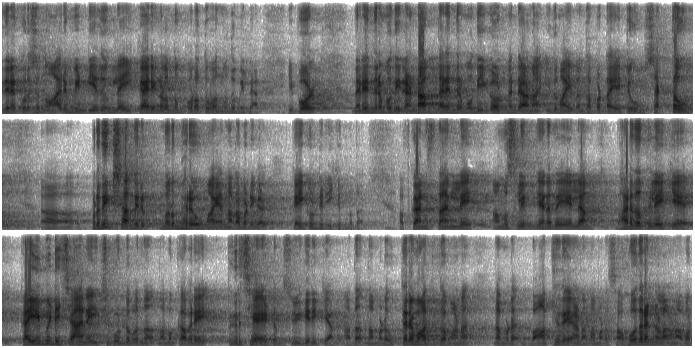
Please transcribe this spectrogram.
ഇതിനെക്കുറിച്ചൊന്നും ആരും മിണ്ടിയതുമില്ല ഈ കാര്യങ്ങളൊന്നും പുറത്തു വന്നതുമില്ല. ഇപ്പോൾ നരേന്ദ്രമോദി രണ്ടാം നരേന്ദ്രമോദി ഗവൺമെന്റാണ് ഇതുമായി ബന്ധപ്പെട്ട ഏറ്റവും ശക്തവും പ്രതീക്ഷാ നിർ നിർഭരവുമായ നടപടികൾ കൈക്കൊണ്ടിരിക്കുന്നത്. അഫ്ഗാനിസ്ഥാനിലെ അമുസ്ലിം ജനതയെല്ലാം ഭാരതത്തിലേക്ക് കൈപിടിച്ചാനയിച്ചു കൊണ്ടുവന്ന് നമുക്കവരെ തീർച്ചയായിട്ടും സ്വീകരിക്കാം. അത് നമ്മുടെ ഉത്തരവാദിത്തമാണ് നമ്മുടെ ബാധ്യതയാണ് നമ്മുടെ സഹോദരങ്ങളാണ് അവർ.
